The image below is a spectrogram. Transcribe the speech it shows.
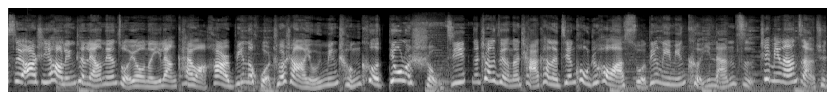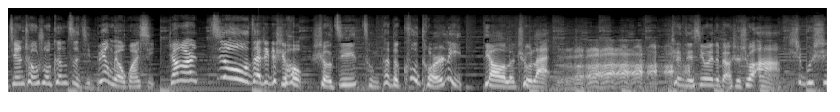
四月二十一号凌晨两点左右呢，一辆开往哈尔滨的火车上啊，有一名乘客丢了手机。那乘警呢查看了监控之后啊，锁定了一名可疑男子。这名男子啊却坚称说跟自己并没有关系。然而就在这个时候，手机从他的裤腿里掉了出来。乘警欣慰的表示说啊，是不是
